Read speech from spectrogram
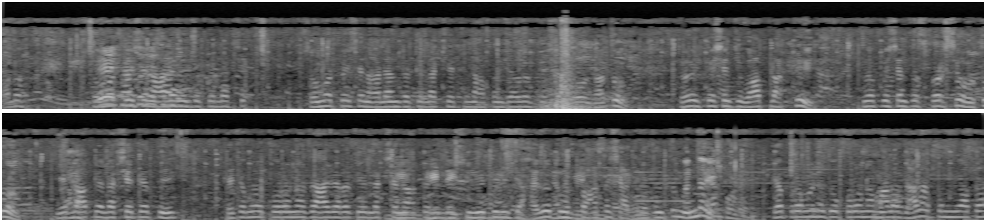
हॅलो? समोर पेशंट आल्यानंतर ते लक्ष समोर पेशंट आल्यानंतर ते लक्षात येतं ना आपण ज्यावेळेस पेशंट जवळ जातो त्यावेळेस पेशंटची वाफ लागते किंवा पेशंटचा स्पर्श होतो. तर आपल्या लक्षात येत. नाही त्याच्यामुळे कोरोनाच्या आजाराचे लक्षणं आपल्याला दिसून येतील. ते हवेत उडतो असं शास्त्रज्ञांचं म्हणणं आहे. त्याप्रमाणे तो कोरोना मला झाला पण मी आता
